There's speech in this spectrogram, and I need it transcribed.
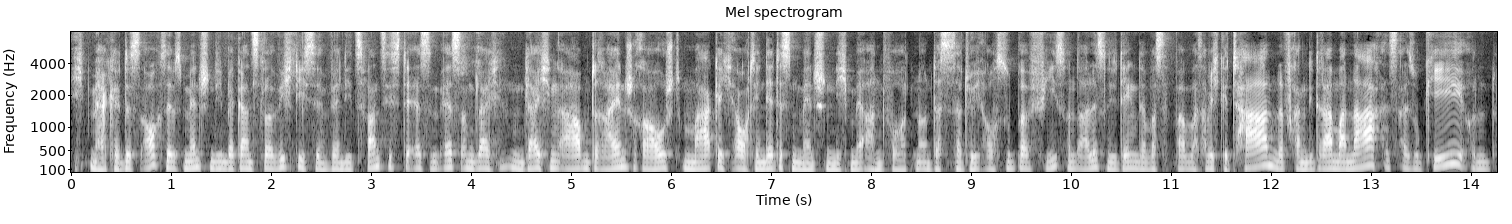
ich merke das auch, selbst Menschen, die mir ganz doll wichtig sind, wenn die 20. SMS am gleichen, am gleichen Abend reinrauscht, mag ich auch den nettesten Menschen nicht mehr antworten. Und das ist natürlich auch super fies und alles. Und die denken dann, was, was habe ich getan? Da fragen die dreimal nach, ist alles okay? Und,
